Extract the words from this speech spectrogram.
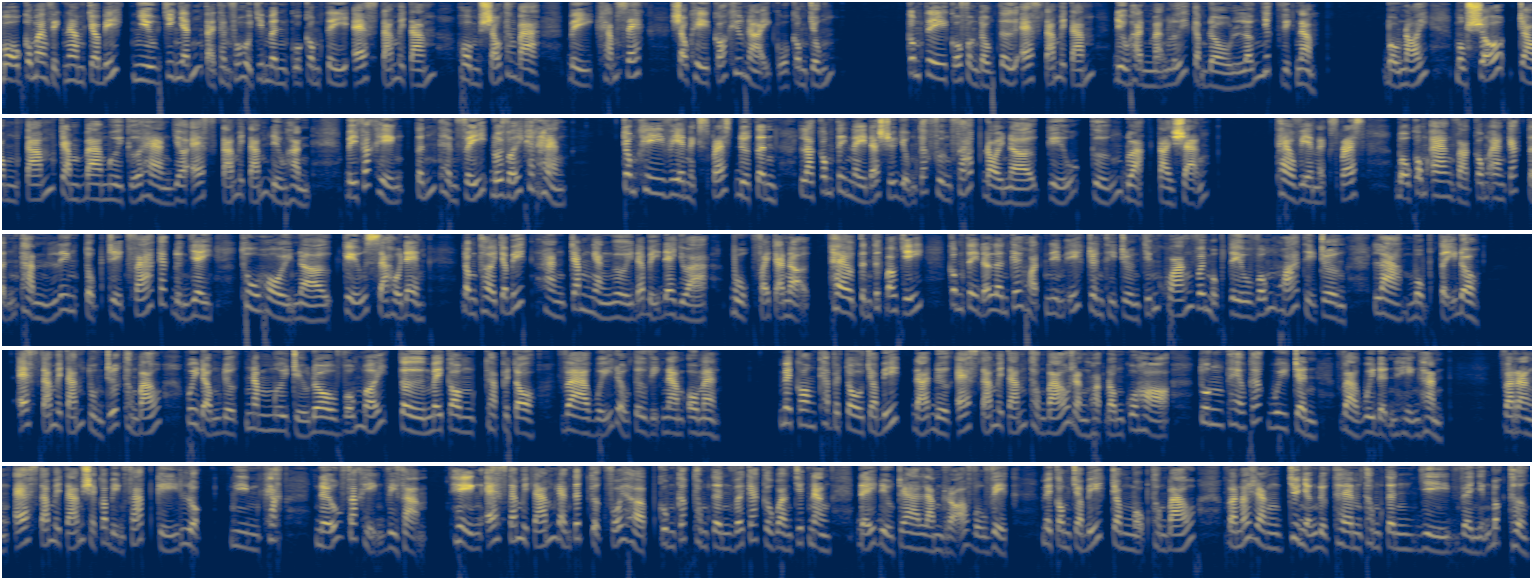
Bộ Công an Việt Nam cho biết nhiều chi nhánh tại thành phố Hồ Chí Minh của công ty F88 hôm 6 tháng 3 bị khám xét sau khi có khiếu nại của công chúng. Công ty cổ phần đầu tư F88 điều hành mạng lưới cầm đồ lớn nhất Việt Nam. Bộ nói một số trong 830 cửa hàng do F88 điều hành bị phát hiện tính thêm phí đối với khách hàng. Trong khi VN Express đưa tin là công ty này đã sử dụng các phương pháp đòi nợ, kiểu cưỡng đoạt tài sản. Theo VN Express, Bộ Công an và Công an các tỉnh thành liên tục triệt phá các đường dây thu hồi nợ kiểu xã hội đen, đồng thời cho biết hàng trăm ngàn người đã bị đe dọa buộc phải trả nợ. Theo tin tức báo chí, công ty đã lên kế hoạch niêm yết trên thị trường chứng khoán với mục tiêu vốn hóa thị trường là 1 tỷ đô. F88 tuần trước thông báo huy động được 50 triệu đô vốn mới từ Mekong Capital và Quỹ đầu tư Việt Nam Oman. Mekong Capital cho biết đã được F88 thông báo rằng hoạt động của họ tuân theo các quy trình và quy định hiện hành, và rằng F88 sẽ có biện pháp kỷ luật nghiêm khắc nếu phát hiện vi phạm. Hiện F88 đang tích cực phối hợp cung cấp thông tin với các cơ quan chức năng để điều tra làm rõ vụ việc. Mekong cho biết trong một thông báo và nói rằng chưa nhận được thêm thông tin gì về những bất thường.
